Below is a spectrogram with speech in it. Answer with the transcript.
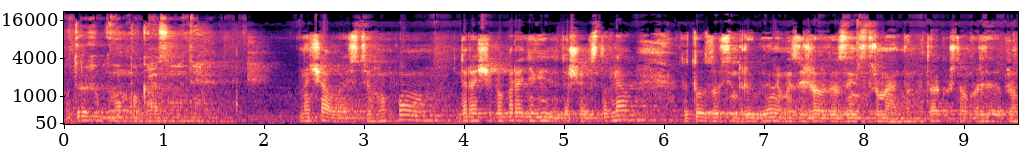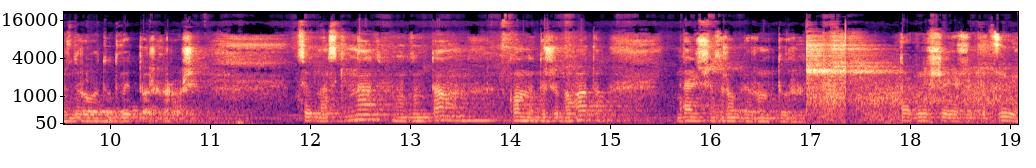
Потрохи буду вам показувати. Начало з цього полу. До речі, попереднє відео, те, що я вставляв, то то зовсім другий будинок, ми заїжджали туди за інструментами. Також там квартира прям здорова, тут вид теж хороший. Це одна з кімнат, на Донтаун. Комнат дуже багато. Далі зроблю румтур. Так, ну що, я вже працюю.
